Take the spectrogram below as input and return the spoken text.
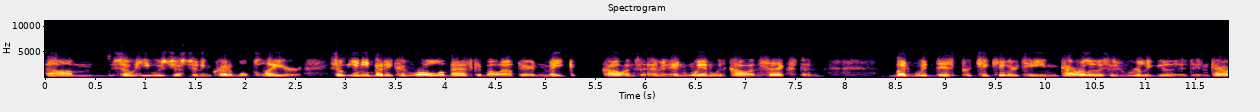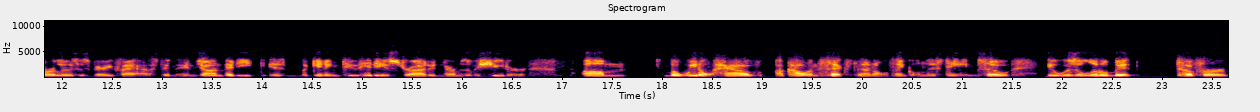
Um, so he was just an incredible player. So anybody could roll a basketball out there and make Collins and win with Collin Sexton. But with this particular team, Kira Lewis is really good, and Kira Lewis is very fast, and, and John Petty is beginning to hit his stride in terms of a shooter. Um, but we don't have a Collin Sexton, I don't think, on this team. So it was a little bit tougher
